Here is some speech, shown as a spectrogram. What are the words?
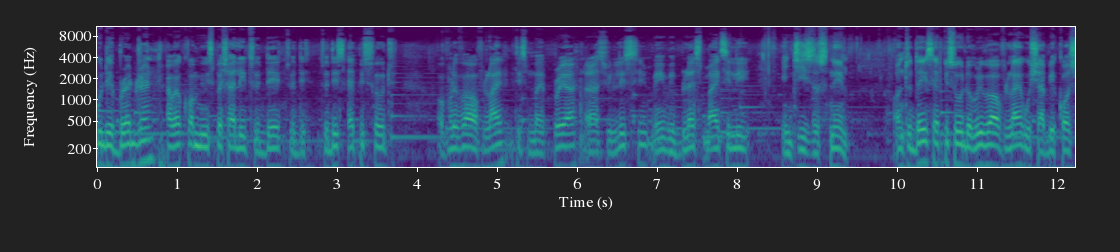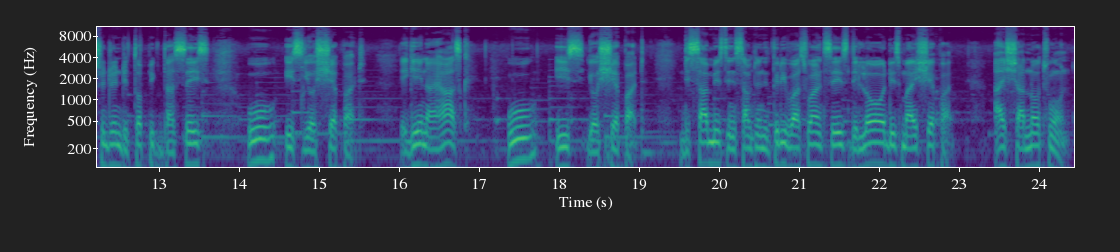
Good day, brethren. I welcome you especially today to, the, to this episode of River of Life. It is my prayer that as you listen, may you be blessed mightily in Jesus' name. On today's episode of River of Life, we shall be considering the topic that says, Who is your shepherd? Again, I ask, Who is your shepherd? The psalmist in Psalm 23, verse 1 says, The Lord is my shepherd, I shall not want.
